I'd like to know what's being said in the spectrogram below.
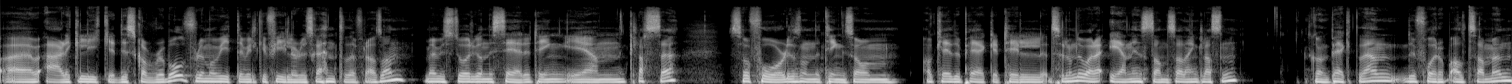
eh, er det ikke like discoverable, for du må vite hvilke filer du skal hente det fra. sånn. Men hvis du organiserer ting i en klasse, så får du sånne ting som ok, du peker til Selv om du bare har én instans av den klassen, så kan du peke til den, du får opp alt sammen.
